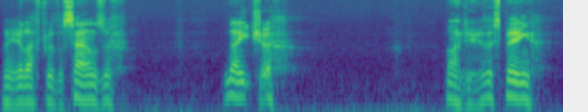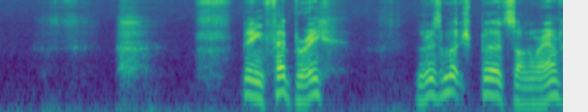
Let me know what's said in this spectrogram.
And you're left with the sounds of nature. Mind you, this being being February, there isn't much birdsong around.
